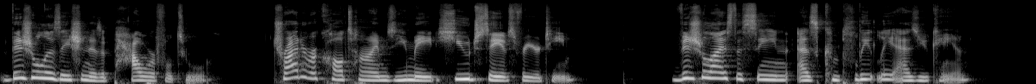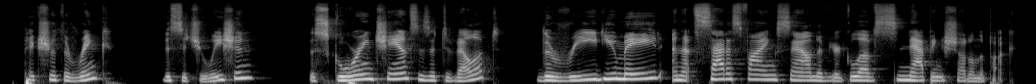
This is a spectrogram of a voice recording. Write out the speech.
visualization is a powerful tool. Try to recall times you made huge saves for your team. Visualize the scene as completely as you can. Picture the rink, the situation, the scoring chance as it developed, the read you made, and that satisfying sound of your glove snapping shut on the puck.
